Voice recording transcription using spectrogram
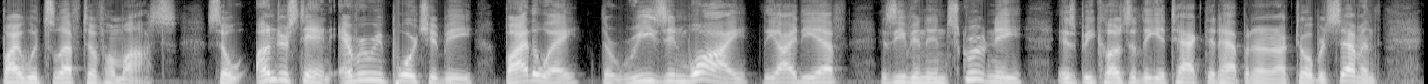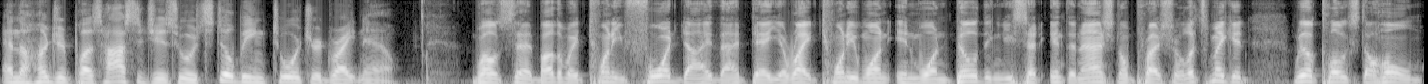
by what's left of Hamas. So understand every report should be by the way the reason why the IDF is even in scrutiny is because of the attack that happened on October 7th and the 100 plus hostages who are still being tortured right now Well said. By the way, 24 died that day. You're right, 21 in one building. You said international pressure. Let's make it real close to home.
